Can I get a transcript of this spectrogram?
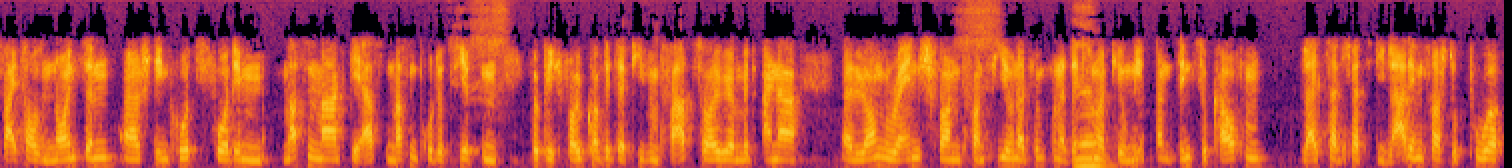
2019, äh, stehen kurz vor dem Massenmarkt. Die ersten massenproduzierten, wirklich voll kompetitiven Fahrzeuge mit einer äh, Long Range von, von 400, 500, 600 ja. Kilometern sind zu kaufen. Gleichzeitig hat die Ladeinfrastruktur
